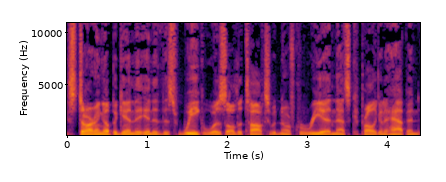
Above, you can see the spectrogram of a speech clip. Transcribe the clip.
starting up again at the end of this week was all the talks with North Korea, and that's probably going to happen,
